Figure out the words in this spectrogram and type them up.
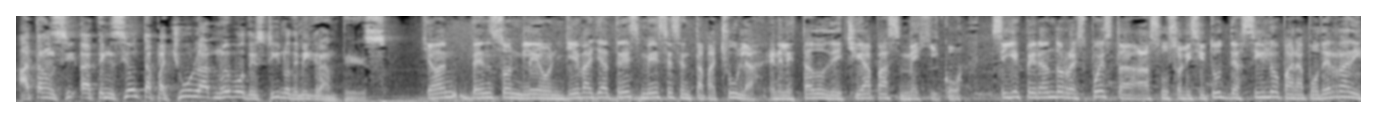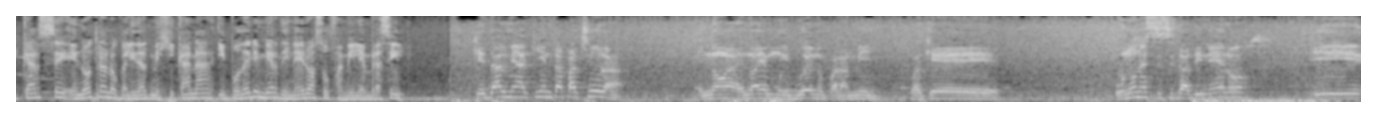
Atención Tapachula, nuevo destino de migrantes. John Benson León lleva ya tres meses en Tapachula, en el estado de Chiapas, México. Sigue esperando respuesta a su solicitud de asilo para poder radicarse en otra localidad mexicana y poder enviar dinero a su familia en Brasil. Quedarme aquí en Tapachula no, no es muy bueno para mí, porque uno necesita dinero y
